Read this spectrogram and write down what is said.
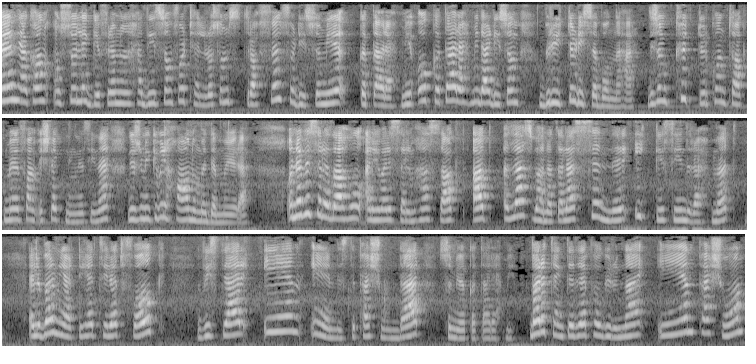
men jeg kan også legge frem noen hadith som forteller oss om straffen for de som gir qata rahmi, og qata rahmi det er de som bryter disse båndene her. De som kutter kontakt med slektningene sine, de som ikke vil ha noe med dem å gjøre. Og Nabi sallallahu alaihi wa sallam har sagt at Allah subhanahu sender ikke sin rahmat eller barmhjertighet til et folk hvis det er en eneste person der som gjør Qatar Rahmi. Bare tenk deg det på grunn av en person,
